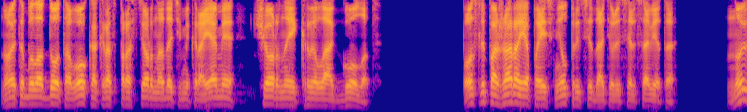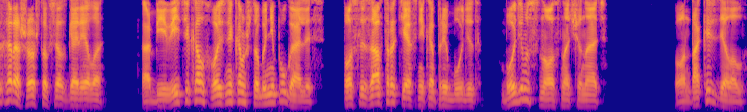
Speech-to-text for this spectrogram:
но это было до того, как распростер над этими краями черные крыла голод. После пожара я пояснил председателю сельсовета. Ну и хорошо, что все сгорело. Объявите колхозникам, чтобы не пугались. Послезавтра техника прибудет. Будем снос начинать. Он так и сделал.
